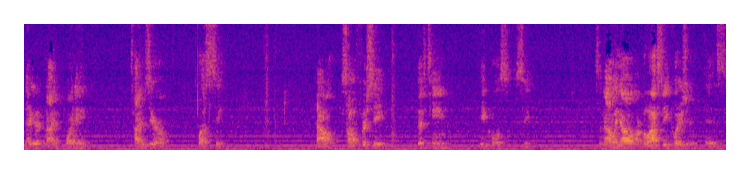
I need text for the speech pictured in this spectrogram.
negative 9.8 times 0 plus c. Now, solve for c. 15 equals c. So now we know our velocity equation is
